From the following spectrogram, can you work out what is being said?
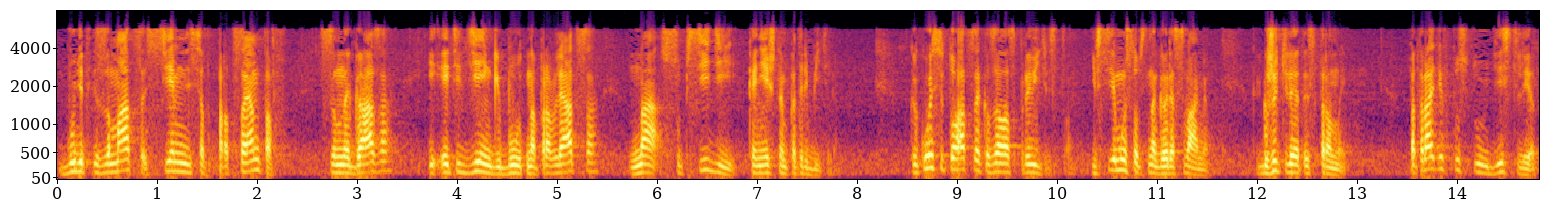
Будет изыматься 70% цены газа, и эти деньги будут направляться на субсидии конечным потребителям. В какой ситуации оказалось правительство? И все мы, собственно говоря, с вами, как жители этой страны. Потратив пустую 10 лет,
